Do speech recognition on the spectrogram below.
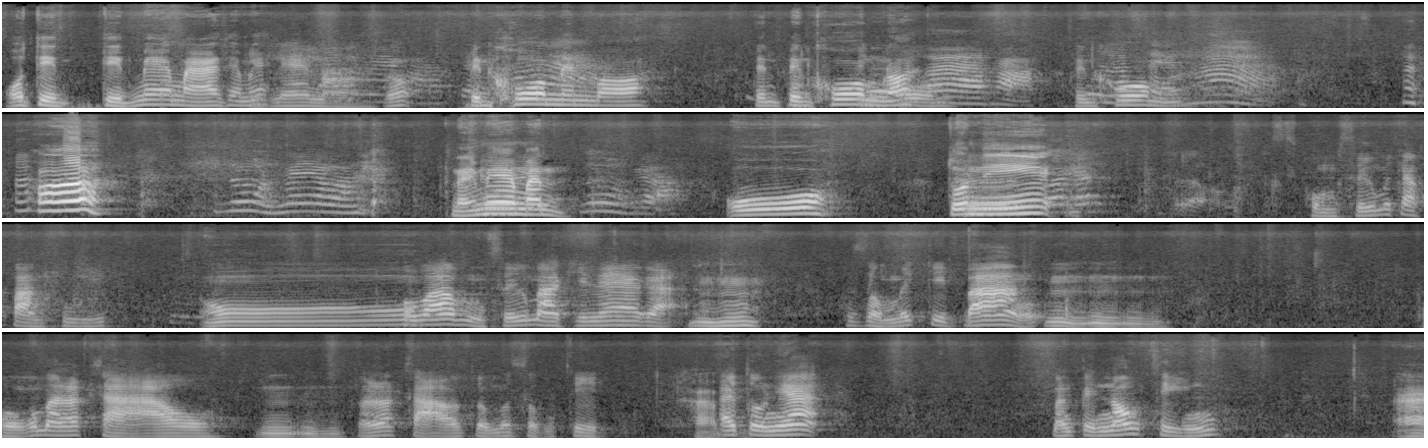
โอ้ติดติดแม่มาใช่ไหมติดแม่มาก็เป็นโคมแมนบอเป็นเป็นโคมเนาะโคมมาค่ะเป็นโคมตัวละแสนห้า ฮะนู่นแม่มันไหนแม่มัน นู่นค่ะโอ้ ตัวนี้ตัวนั้นผมซื้อมาจากฟาร์มชีวิต โอ้เพราะว่าผมซื้อมาทีแรกอะอืมฮึผสมไม่ติดบ้าง อืมอืมอืมผมก็มารักษาเอา อืมอืมมารักษาเอาจนผสมติด ครับไอ้ตัวเนี้ย มันเป็นน้องสิง อ่า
